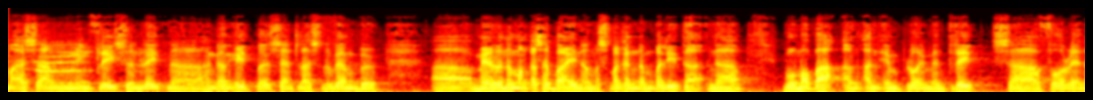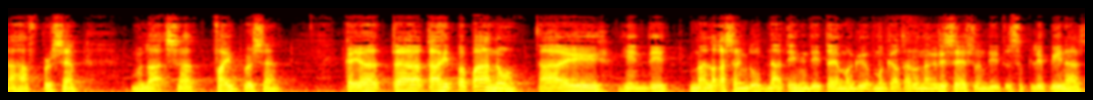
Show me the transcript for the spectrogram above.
Maas ang inflation rate na hanggang 8% last November. Uh, meron namang kasabay na mas magandang balita na bumaba ang unemployment rate sa 4.5% mula sa 5%. Kaya uh, kahit papaano ay hindi malakas ang loob natin, hindi tayo mag, magkakaroon ng recession dito sa Pilipinas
